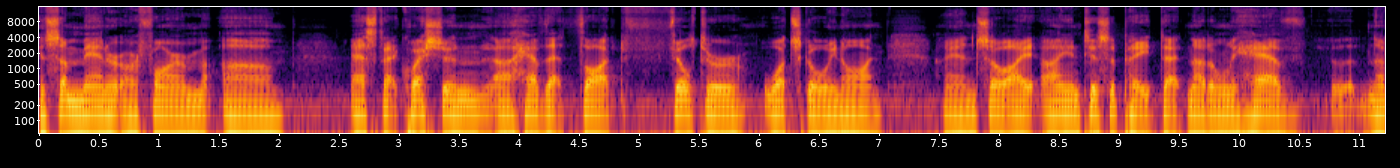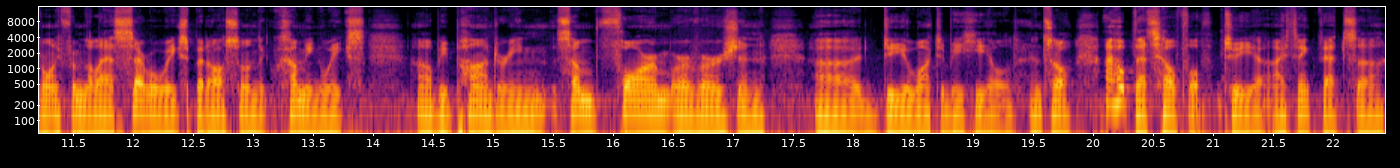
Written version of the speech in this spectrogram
in some manner or form, um, ask that question, uh, have that thought filter what's going on. And so I, I anticipate that not only have not only from the last several weeks, but also in the coming weeks, I'll be pondering some form or version. Uh, do you want to be healed? And so I hope that's helpful to you. I think that's. Uh,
